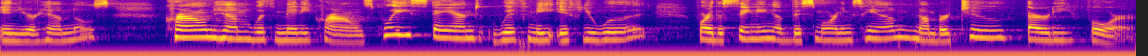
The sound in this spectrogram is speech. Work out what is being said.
in your hymnals crown him with many crowns. Please stand with me if you would for the singing of this morning's hymn, number 234.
